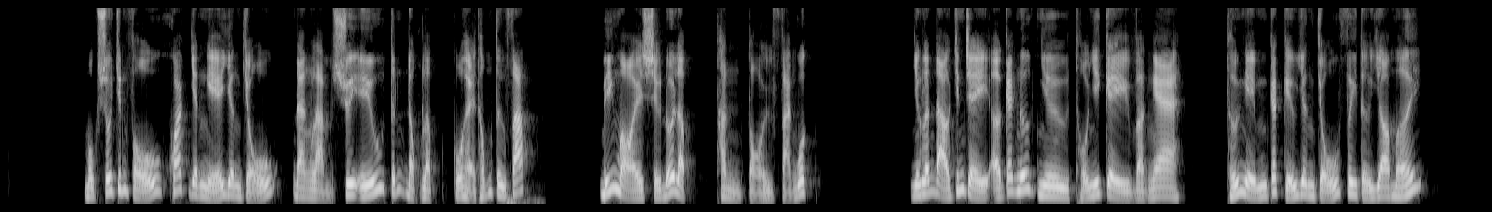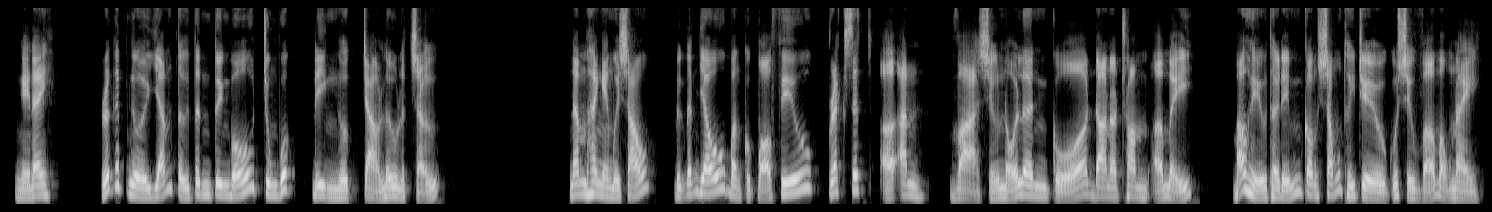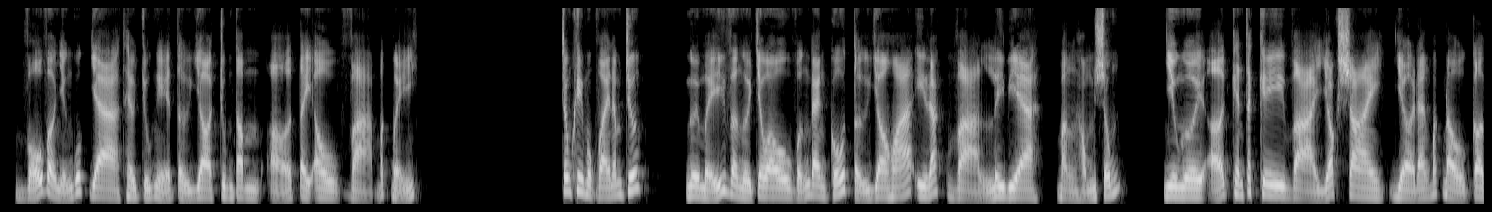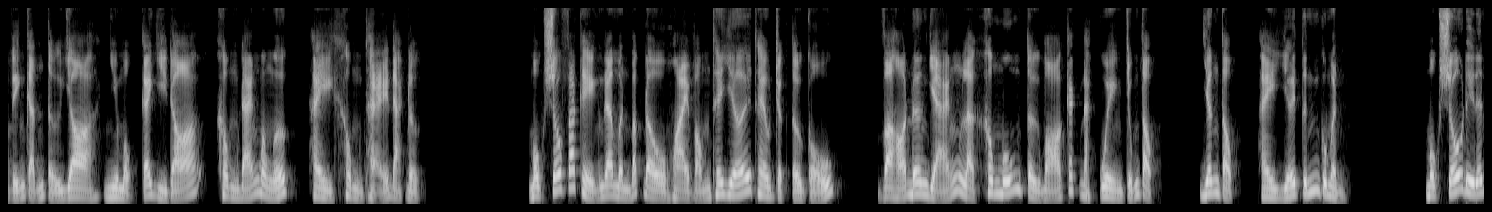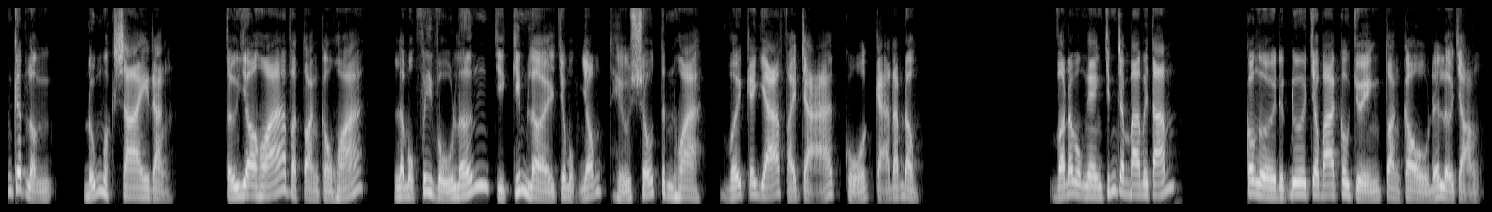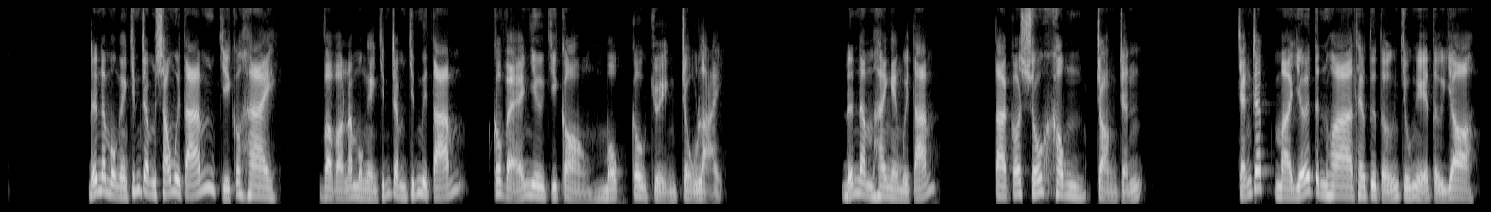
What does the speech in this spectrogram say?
Một số chính phủ khoác danh nghĩa dân chủ đang làm suy yếu tính độc lập của hệ thống tư pháp, biến mọi sự đối lập thành tội phản quốc. Những lãnh đạo chính trị ở các nước như Thổ Nhĩ Kỳ và Nga thử nghiệm các kiểu dân chủ phi tự do mới. Ngày nay, rất ít người dám tự tin tuyên bố Trung Quốc đi ngược trào lưu lịch sử. Năm 2016 được đánh dấu bằng cuộc bỏ phiếu Brexit ở Anh và sự nổi lên của Donald Trump ở Mỹ báo hiệu thời điểm con sóng thủy triều của sự vỡ mộng này vỗ vào những quốc gia theo chủ nghĩa tự do trung tâm ở Tây Âu và Bắc Mỹ. Trong khi một vài năm trước, người Mỹ và người châu Âu vẫn đang cố tự do hóa Iraq và Libya bằng họng súng. Nhiều người ở Kentucky và Yorkshire giờ đang bắt đầu coi viễn cảnh tự do như một cái gì đó không đáng mong ước hay không thể đạt được. Một số phát hiện ra mình bắt đầu hoài vọng thế giới theo trật tự cũ và họ đơn giản là không muốn từ bỏ các đặc quyền chủng tộc, dân tộc hay giới tính của mình. Một số đi đến kết luận đúng hoặc sai rằng tự do hóa và toàn cầu hóa là một phi vụ lớn chỉ kiếm lời cho một nhóm thiểu số tinh hoa với cái giá phải trả của cả đám đông. Vào năm 1938, con người được đưa cho ba câu chuyện toàn cầu để lựa chọn. Đến năm 1968 chỉ có hai và vào năm 1998 có vẻ như chỉ còn một câu chuyện trụ lại. Đến năm 2018, ta có số không tròn chỉnh. Chẳng trách mà giới tinh hoa theo tư tưởng chủ nghĩa tự do,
